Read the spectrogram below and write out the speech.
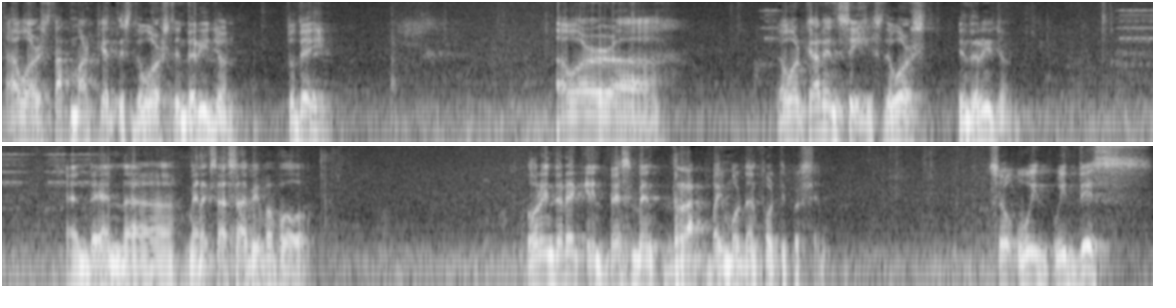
our stock market is the worst in the region today. Our, uh, our currency is the worst in the region. And then, uh, may nagsasabi pa po, foreign direct investment dropped by more than 40%. So with, with this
